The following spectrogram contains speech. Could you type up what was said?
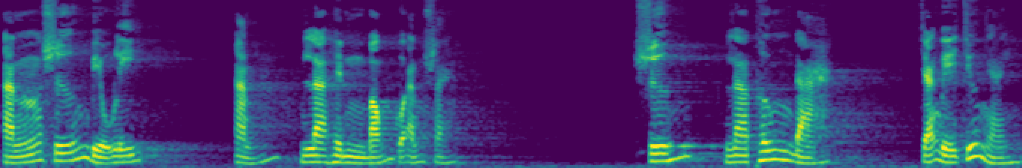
Ảnh sướng biểu lý. Ảnh là hình bóng của ánh sáng. Sướng là thông đạt Chẳng bị chướng ngại.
